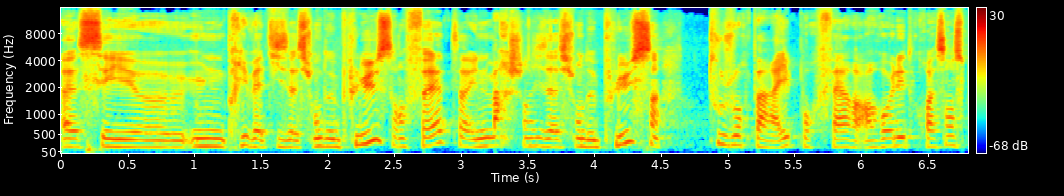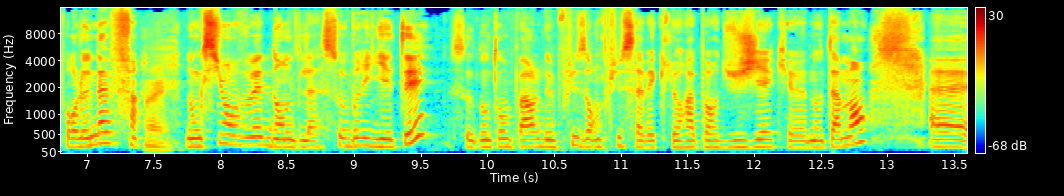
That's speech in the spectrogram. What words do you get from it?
euh, c'est euh, une privatisation de plus, en fait, une marchandisation de plus toujours pareil pour faire un relais de croissance pour le neuf. Donc si on veut être dans de la sobriété, ce dont on parle de plus en plus avec le rapport du GIEC euh, notamment, euh,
